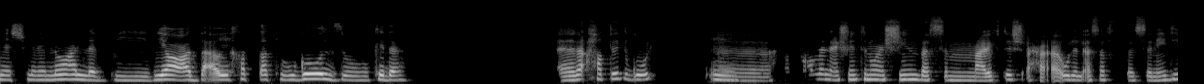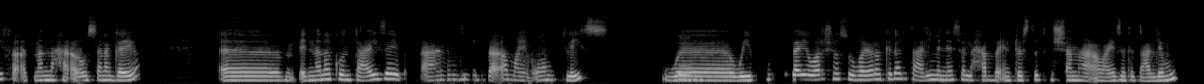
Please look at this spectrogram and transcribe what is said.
مش من النوع اللي بي بيقعد بقى ويخطط و goals وكده؟ آه لا حطيت جول مم. آه حطاه من عشرين اتنين وعشرين بس معرفتش أحققه للأسف السنة دي فأتمنى أحققه السنة الجاية آه إن أنا كنت عايزة يبقى عندي بقى my own place و... مم. ويكون زي ورشة صغيرة كده لتعليم الناس اللي حابة interested في الشمع أو عايزة تتعلمه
